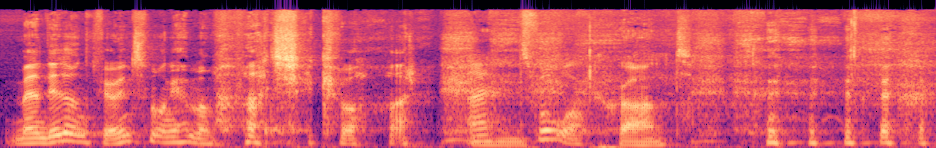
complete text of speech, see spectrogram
Men det är lugnt, vi har inte så många hemmamatcher kvar. Nej, två. Skönt.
